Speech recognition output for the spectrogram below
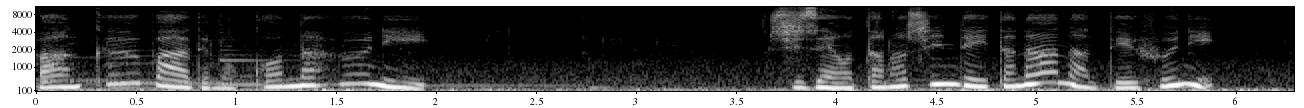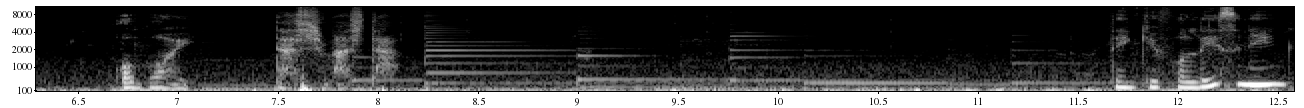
バンクーバーでもこんな風に自然を楽しんでいたななんていう風に思い出しました。Thank you for listening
